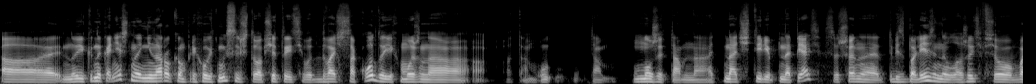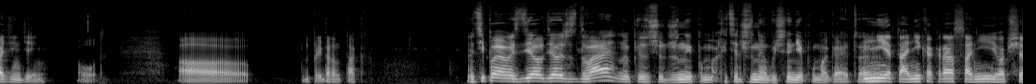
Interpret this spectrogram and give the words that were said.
А, ну и, ну, конечно, ненароком приходит мысль, что вообще-то эти вот 2 часа кода, их можно а, там, у- там, умножить там, на, на 4, на 5, совершенно безболезненно уложить все в один день. Вот. А, ну, примерно так. Ну, типа, сделал, делаешь два, ну, плюс еще помо- хотя джуны обычно не помогают. а- Нет, они как раз, они вообще,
